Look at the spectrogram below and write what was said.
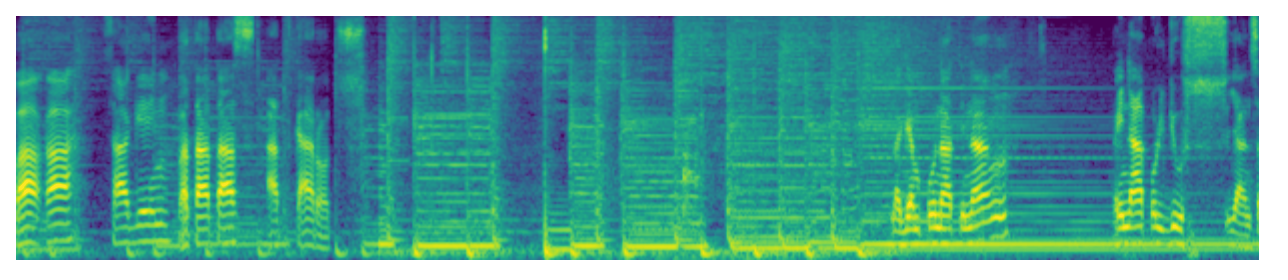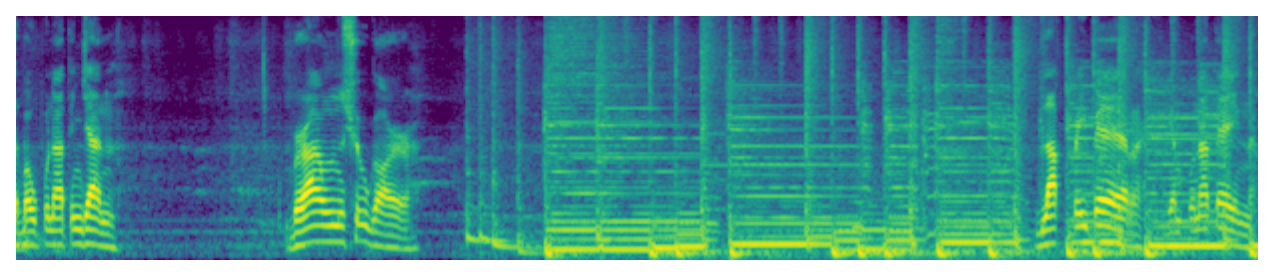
baka, saging, patatas at carrots. Lagyan po natin ng pineapple juice. Yan, sabaw po natin dyan. Brown sugar. Black pepper. Yan po natin.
